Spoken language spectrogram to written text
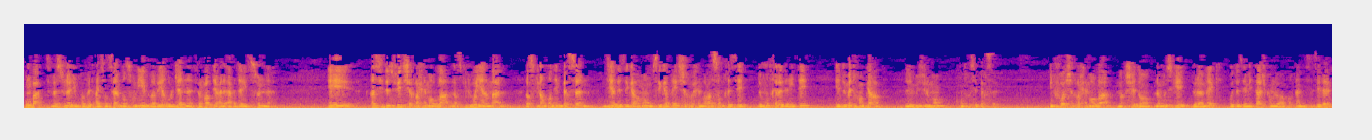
combattent la sunna du prophète dans son livre Riyadul Jannah al Sunnah. Et ainsi de suite, Cheikh lorsqu'il voyait un mal, lorsqu'il entendait une personne dire des égarements ou s'égarer, Cheikh Rahimahullah s'empressait de montrer la vérité et de mettre en garde les musulmans contre ces personnes. Une fois, Cheikh Allah marchait dans la mosquée de la Mecque, au deuxième étage, comme le rapporte un de ses élèves.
